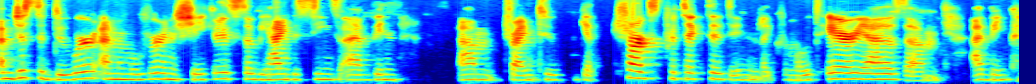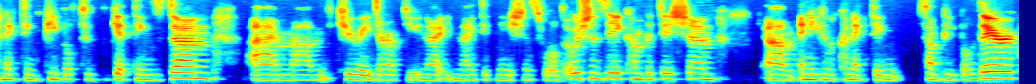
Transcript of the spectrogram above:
I'm just a doer. I'm a mover and a shaker. So behind the scenes, I've been um, trying to get sharks protected in like remote areas. Um, I've been connecting people to get things done. I'm um, curator of the United Nations World Oceans Day competition um, and even connecting some people there.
